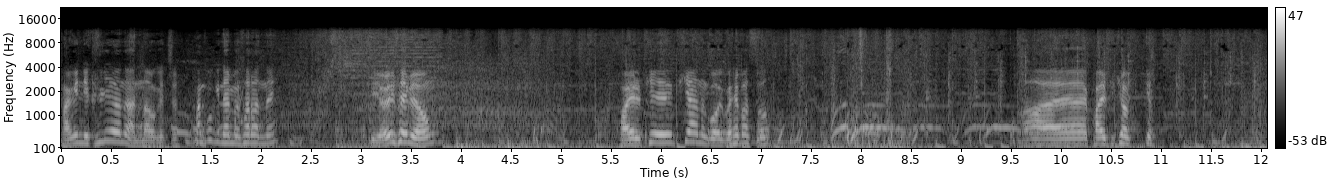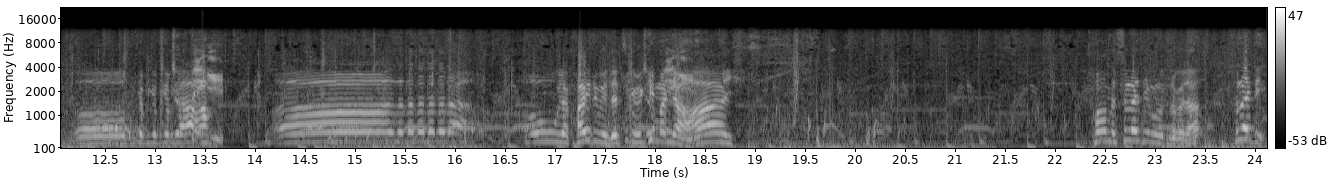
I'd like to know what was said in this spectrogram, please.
당연히 클리어는 안 나오겠죠? 한국인 한 명 살았네? 오케이, 13명. 과일 피해, 피하는 거 이거 해봤어? 아, 에, 에, 과일 비켜, 비켜. 어, 비켜, 비켜, 비켜, 비켜. 아, 아, 나, 나, 나, 나, 나, 나. 어우, 야, 과일이 왜 내 쪽에 왜 이렇게 많냐? 아이씨. 처음에 슬라이딩으로 들어가자. 슬라이딩.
